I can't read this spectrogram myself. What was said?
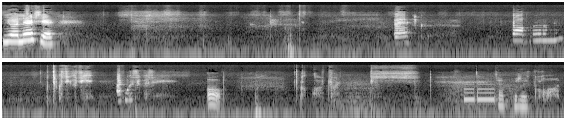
Nionyeshe. Eh. Seven. Oh. takurekod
